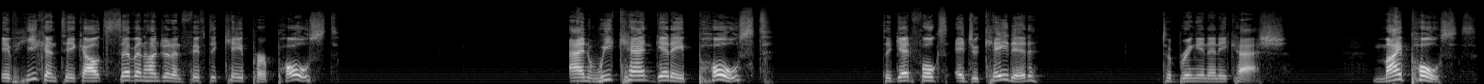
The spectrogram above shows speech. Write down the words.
if he can take out 750k per post and we can't get a post to get folks educated to bring in any cash. My posts,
